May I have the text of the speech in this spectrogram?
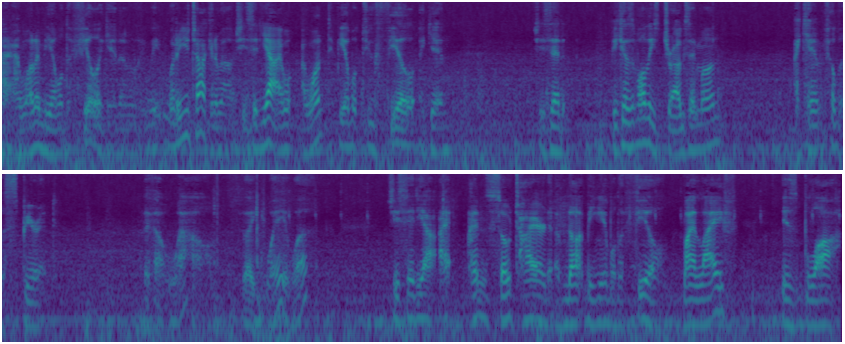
I, I want to be able to feel again. I'm like, wait, what are you talking about? She said, yeah, I, w- I want to be able to feel again. She said, because of all these drugs I'm on, I can't feel the spirit. I thought, wow. Like, wait, what? She said, yeah, I, I'm so tired of not being able to feel. My life is blah.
